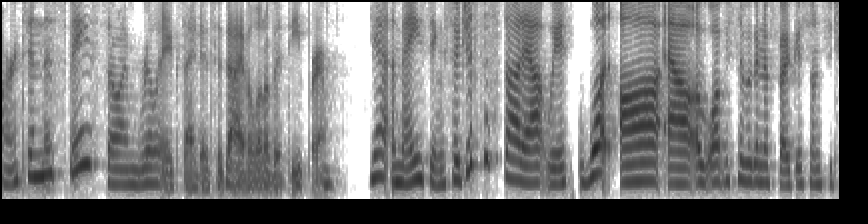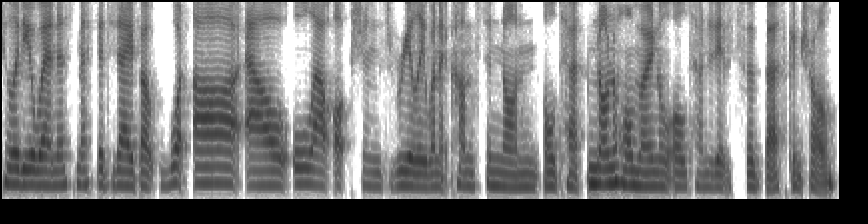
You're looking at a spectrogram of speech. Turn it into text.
aren't in this space so I'm really excited to dive a little bit deeper. Yeah, amazing. So, just to start out with, what are our oh, obviously, we're going to focus on fertility awareness method today, but what are our all our options really when it comes to non alter non hormonal alternatives for birth control?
